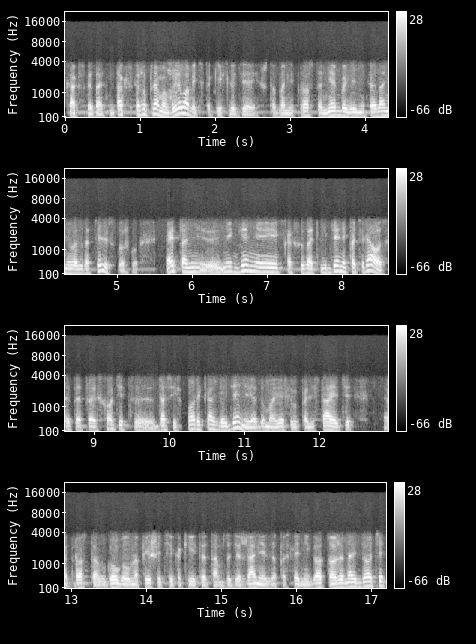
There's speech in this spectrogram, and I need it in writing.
как сказать, не так скажу, прямо выловить таких людей, чтобы они просто не были, никогда не возвратились в службу. Это нигде не, как сказать, нигде не потерялось. Это происходит э, до сих пор и каждый день. Я думаю, если вы полистаете э, просто в Google напишите какие-то там задержания за последний год, тоже найдете.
